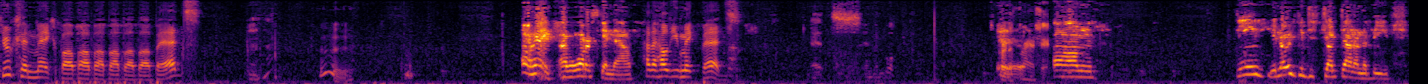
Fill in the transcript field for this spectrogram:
You can make ba ba ba ba ba ba beds. Hmm. Oh hey, I have a water skin now. How the hell do you make beds? it's in the book. Or the furniture. Um, Dean, you know you can just jump down on the beach.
